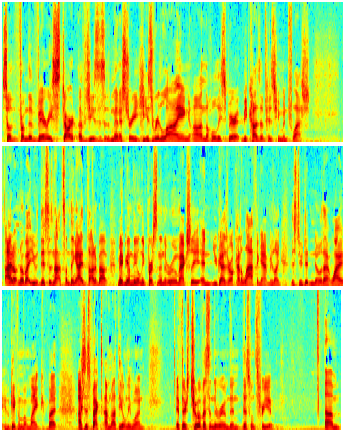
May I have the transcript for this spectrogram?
So from the very start of jesus' ministry he's relying on the holy spirit because of his human flesh I don't know about you. This is not something I had thought about. Maybe I'm the only person in the room, actually, and you guys are all kind of laughing at me like, this dude didn't know that. Why? Who gave him a mic? But I suspect I'm not the only one. If there's two of us in the room, then this one's for you. Um,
